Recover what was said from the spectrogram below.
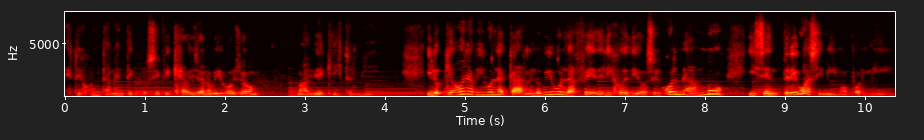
estoy juntamente crucificado y ya no vivo yo, más vive Cristo en mí. Y lo que ahora vivo en la carne, lo vivo en la fe del Hijo de Dios, el cual me amó y se entregó a sí mismo por mí.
